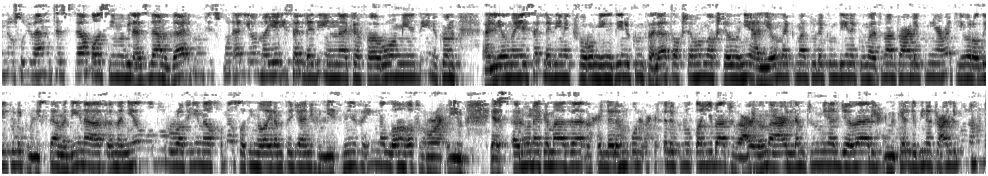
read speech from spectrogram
النصب وأن تستقسموا بالأزلام. ذلكم فسق اليوم يئس الذين كفروا من دينكم. اليوم يئس الذين كفروا من دينكم فلا تخشوهم واخشوني. اليوم أكملت لكم دينكم وأتممت عليكم نعمتي ورضيت لكم الإسلام دينا. فمن يضر في مخمصة غير متجانف الإثم فإن الله غفور رحيم. يسألونك ما ماذا أحل لهم قل أحل لكم الطيبات وما علمتم من الجوارح مكلبين تعلمونهن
